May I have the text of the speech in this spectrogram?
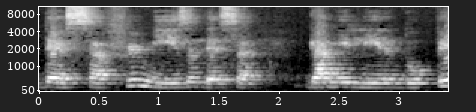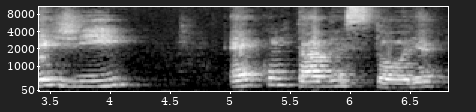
dessa firmeza, dessa gameleira do Peji, é contada a história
